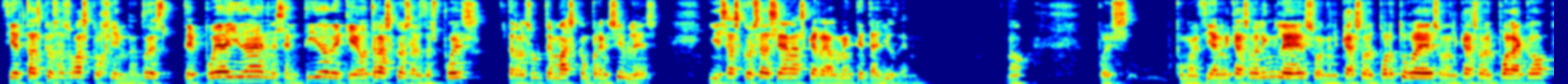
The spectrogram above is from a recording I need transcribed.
ciertas cosas vas cogiendo. Entonces, te puede ayudar en el sentido de que otras cosas después te resulten más comprensibles y esas cosas sean las que realmente te ayuden, ¿no? Pues, como decía en el caso del inglés, o en el caso del portugués, o en el caso del polaco,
